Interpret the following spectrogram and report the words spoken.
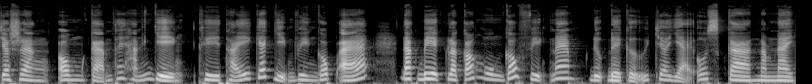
cho rằng ông cảm thấy hãnh diện khi thấy các diễn viên gốc Á, đặc biệt là có nguồn gốc Việt Nam, được đề cử cho giải Oscar năm nay.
